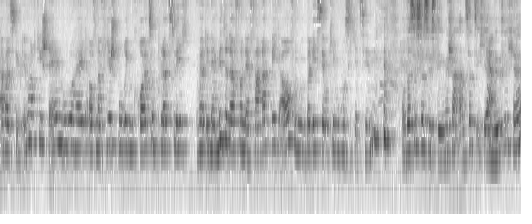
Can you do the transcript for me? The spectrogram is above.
aber es gibt immer noch die Stellen, wo du halt auf einer vierspurigen Kreuzung plötzlich hört in der Mitte davon der Fahrradweg auf und du überlegst dir, okay, wo muss ich jetzt hin? Und das ist ein systemischer Ansatz. Ich Ja. ermögliche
